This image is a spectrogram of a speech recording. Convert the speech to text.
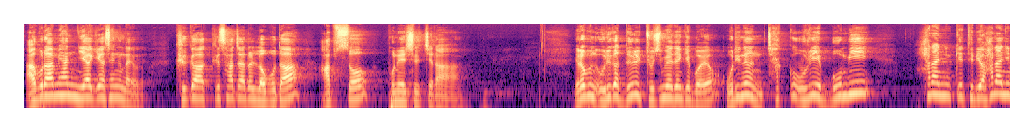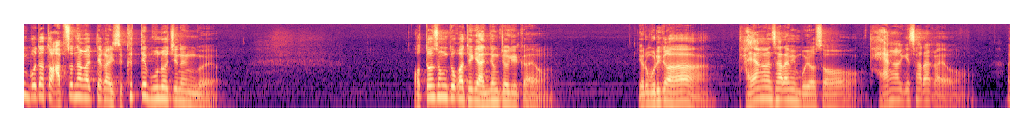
아브라함이 한 이야기가 생각나요. 그가 그 사자를 너보다 앞서 보내실지라. 여러분 우리가 늘 조심해야 되는 게 뭐예요? 우리는 자꾸 우리의 몸이 하나님께 드려 하나님보다 더 앞서 나갈 때가 있어요. 그때 무너지는 거예요. 어떤 성도가 되게 안정적일까요? 여러분 우리가 다양한 사람이 모여서 다양하게 살아가요. 아,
